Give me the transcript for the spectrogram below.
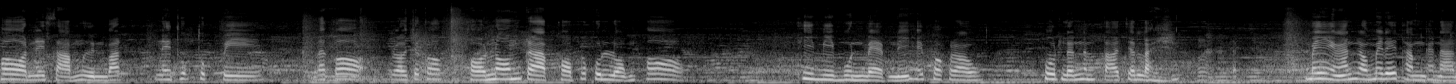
พ่อในสามหมื่นวัดในทุกๆปี แล้วก็เราจะก็ขอน้อมกราบขอบพระคุณหลวงพ่อ ที่มีบุญแบบนี้ให้พวกเราพูดแล้วน้ำตาจะไหล ไม่อย่างนั้นเราไม่ได้ทำขนาด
